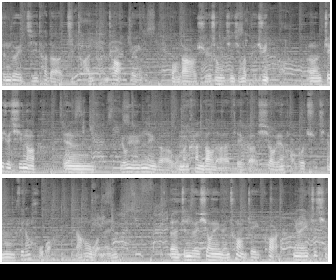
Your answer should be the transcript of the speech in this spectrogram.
针对吉他的指弹、弹唱，为广大学生进行了培训。嗯，这学期呢，嗯，由于那个我们看到的这个校园好歌曲节目非常火，然后我们呃针对校园原创这一块儿，因为之前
